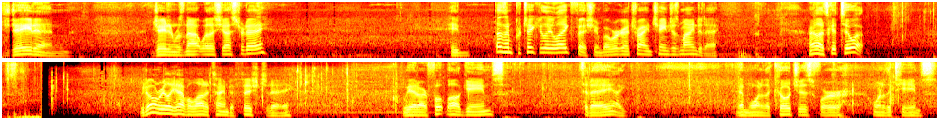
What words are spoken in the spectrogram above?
Jaden. Jaden was not with us yesterday. He doesn't particularly like fishing, but we're going to try and change his mind today. All right, let's get to it. We don't really have a lot of time to fish today. We had our football games today. I am one of the coaches for one of the teams,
